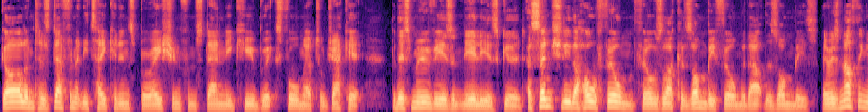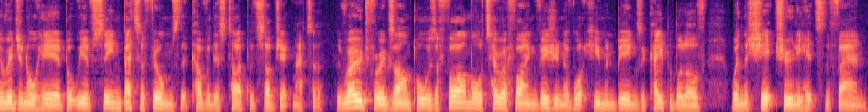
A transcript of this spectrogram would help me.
Garland has definitely taken inspiration from Stanley Kubrick's Full Metal Jacket, but this movie isn't nearly as good. Essentially, the whole film feels like a zombie film without the zombies. There is nothing original here, but we have seen better films that cover this type of subject matter. The Road, for example, was a far more terrifying vision of what human beings are capable of when the shit truly hits the fan.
